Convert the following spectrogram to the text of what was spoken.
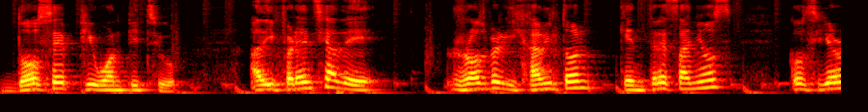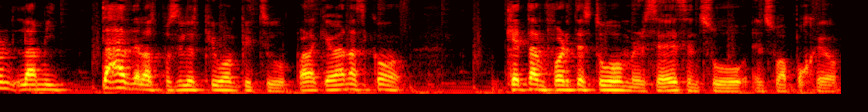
12 P1, P2. A diferencia de Rosberg y Hamilton, que en 3 años consiguieron la mitad de las posibles P1, P2. Para que vean así como qué tan fuerte estuvo Mercedes en su, en su apogeo.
